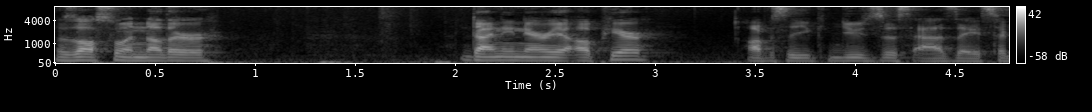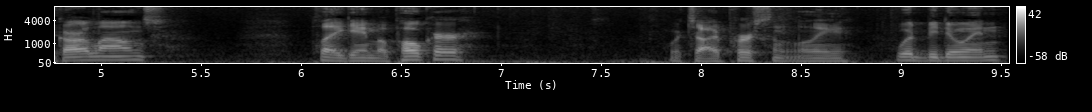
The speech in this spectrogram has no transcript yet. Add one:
There's also another dining area up here. Obviously, you can use this as a cigar lounge, play a game of poker, which I personally would be doing.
